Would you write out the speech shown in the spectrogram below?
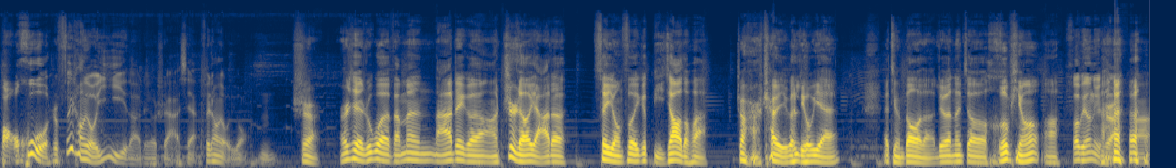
保护是非常有意义的，这个水牙线非常有用，嗯。是，而且如果咱们拿这个啊治疗牙的费用做一个比较的话，正好这儿有一个留言，还挺逗的，留言呢叫和平啊，和平女士 啊，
